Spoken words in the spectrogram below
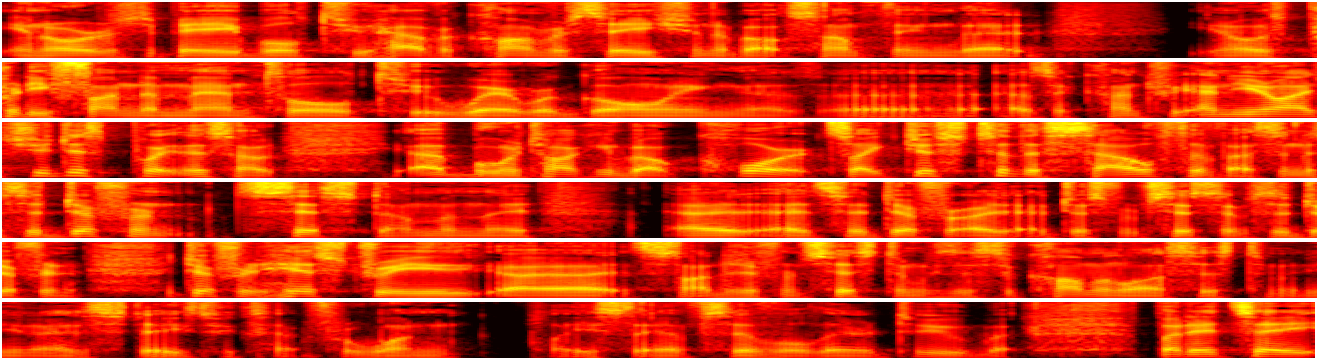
in order to be able to have a conversation about something that you know is pretty fundamental to where we're going as a as a country. And you know, I should just point this out uh, when we're talking about courts, like just to the south of us, and it's a different system, and the, uh, it's a different uh, different system. It's a different different history. Uh, it's not a different system because it's a common law system in the United States, except for one place they have civil there too. But but it's a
